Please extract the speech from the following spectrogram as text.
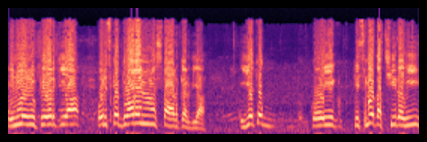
इन्होंने रिपेयर किया और इसको दोबारा इन्होंने स्टार्ट कर दिया। ये तो कोई किस्मत अच्छी रही।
